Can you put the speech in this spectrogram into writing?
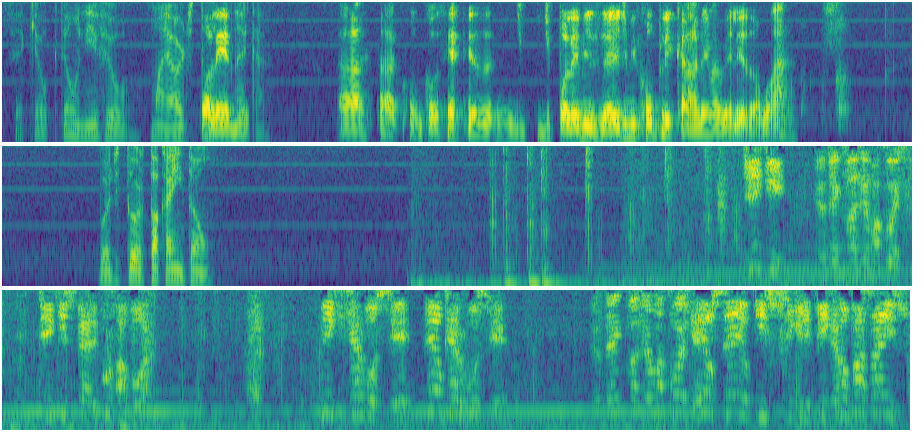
Você que é o que tem um nível maior de todos, Polêmico. né, cara? Ah, tá, com, com certeza. De, de polemizar e de me complicar, né? Mas beleza, vamos lá. Bom, editor, toca aí então. Dick, eu tenho que fazer uma coisa. Dick, espere, por favor. Nick quer você. Eu quero você. Eu tenho que fazer uma coisa. Eu sei o que isso significa. Não faça isso.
